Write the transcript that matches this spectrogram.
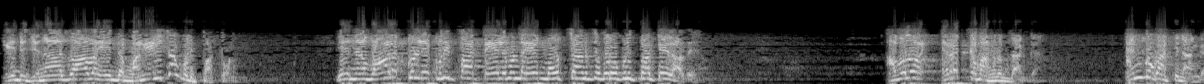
இந்த ஜனாசாவை இந்த மனைவி தான் குளிப்பாட்டோடும். ஏன் வாழக்குள்ளே குளிப்பாட்ட ஏழுமண்ட என் மௌத்தானத்துக்கு பிறகு குளிப்பாட்ட அவ்வளோ இரக்கமாக இருந்தாங்க. அன்பு காட்டினாங்க.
